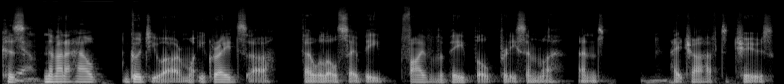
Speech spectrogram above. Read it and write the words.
because yeah. no matter how good you are and what your grades are there will also be five other people pretty similar, and HR have to choose.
